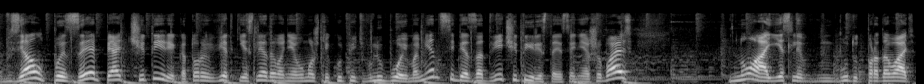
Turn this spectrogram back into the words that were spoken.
взял ПЗ-54, который в ветке исследования вы можете купить в любой момент себе за 2400, если не ошибаюсь. Ну а если будут продавать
